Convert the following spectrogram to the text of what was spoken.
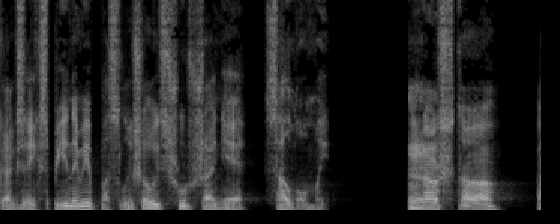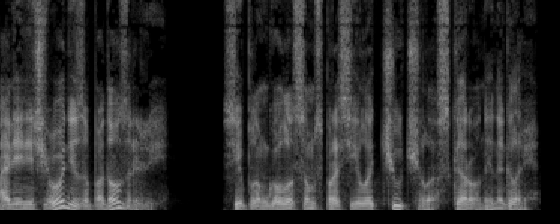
как за их спинами послышалось шуршание соломы. «Ну что, они ничего не заподозрили?» Сиплым голосом спросила чучело с короной на голове.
